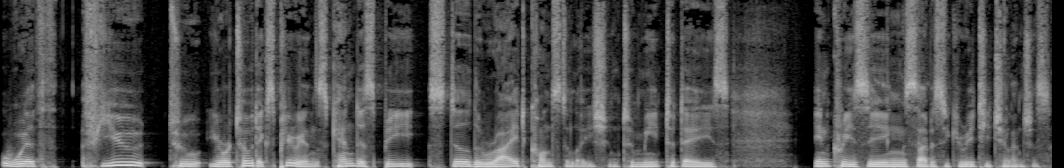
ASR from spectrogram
with few to your total experience, can this be still the right constellation to meet today's increasing cybersecurity challenges?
